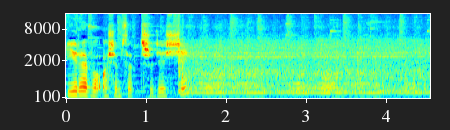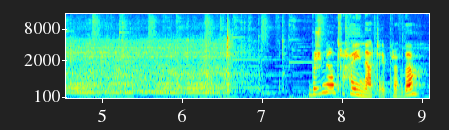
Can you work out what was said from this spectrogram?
I Revo 830. Brzmią trochę inaczej, prawda?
